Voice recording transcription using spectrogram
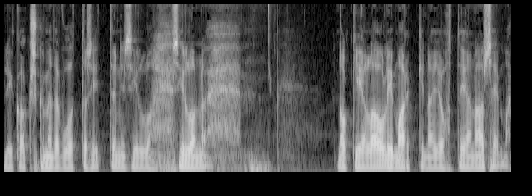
yli 20 vuotta sitten, niin silloin, silloin Nokialla oli markkinajohtajan asema.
